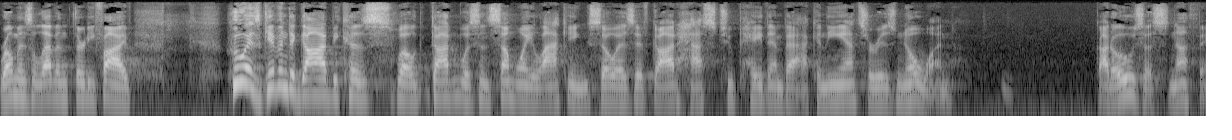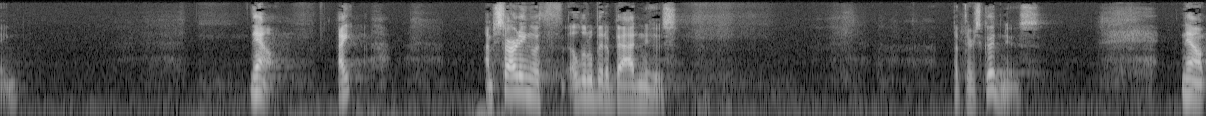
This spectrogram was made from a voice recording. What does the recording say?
Romans 11 35. Who has given to God because, well, God was in some way lacking, so as if God has to pay them back? And the answer is no one. God owes us nothing. Now, I'm starting with a little bit of bad news. But there's good news. Now,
